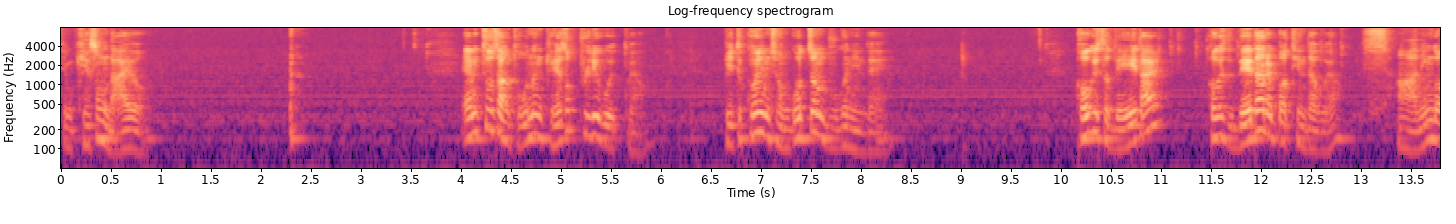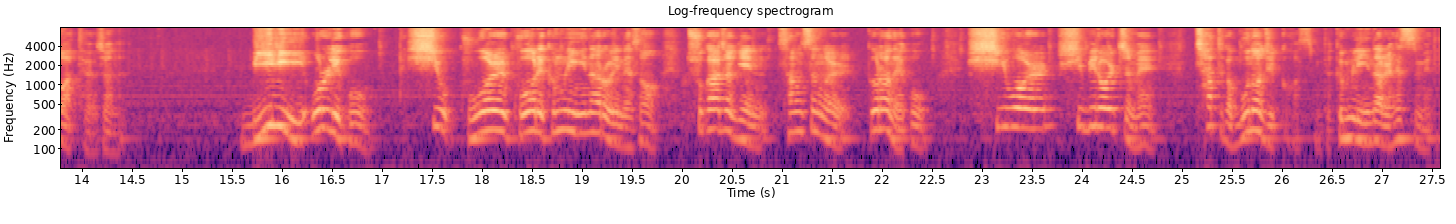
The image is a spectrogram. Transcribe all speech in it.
지금 계속 나요. M2상 돈은 계속 풀리고 있고요. 비트코인 전고점 부근인데 거기서 네 달? 거기서 네 달을 버틴다고요? 아, 아닌 것 같아요, 저는. 미리 올리고 10, 9월 9월의 금리 인하로 인해서 추가적인 상승을 끌어내고 10월 11월쯤에 차트가 무너질 것 같습니다. 금리 인하를 했음에도.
